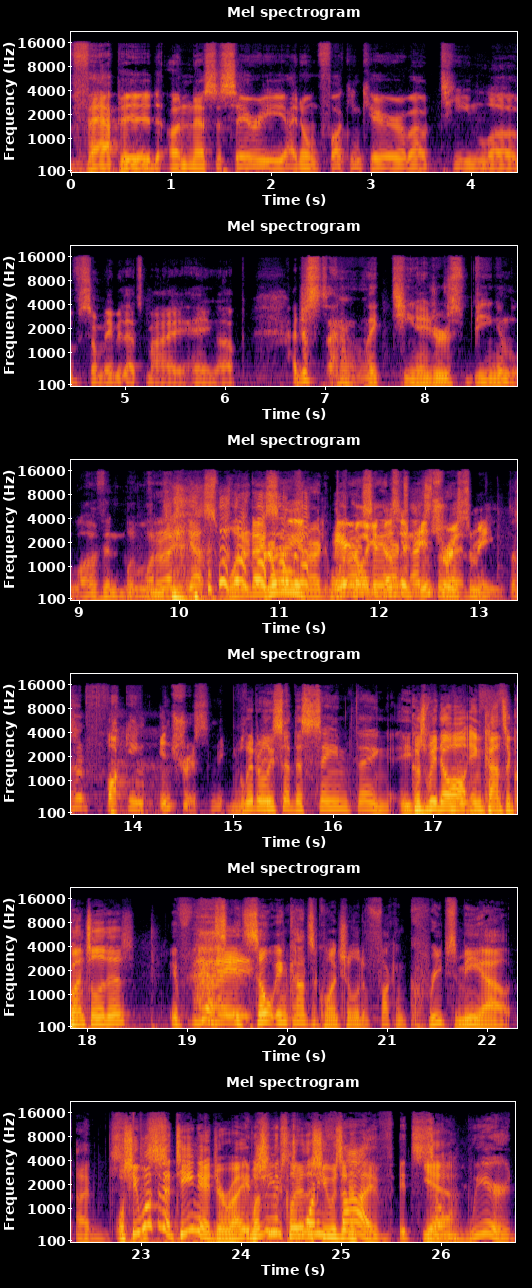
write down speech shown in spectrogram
vapid, unnecessary. I don't fucking care about teen love, so maybe that's my hang up. I just I don't like teenagers being in love and what, what did I? Yes, what did I, I don't say? really in our, what care. did I Like say it doesn't text interest thread? me. It doesn't fucking interest me. Literally said the same thing. Because we know how inconsequential it is. if yes, I- it's so inconsequential. It fucking creeps me out. I'm Well, she just- wasn't a teenager, right? and Wasn't she it was clear that she was in her? It's Yeah. so weird.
